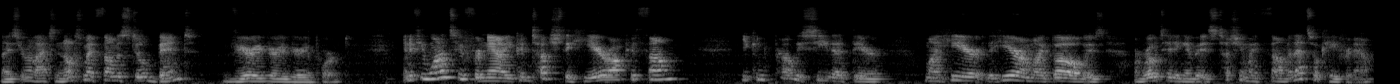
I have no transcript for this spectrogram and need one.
nice and relaxed. And notice my thumb is still bent. Very, very, very important. And if you want to, for now, you can touch the hair off your thumb. You can probably see that there my hair, the hair on my bow is, I'm rotating a bit, it's touching my thumb, and that's okay for now.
